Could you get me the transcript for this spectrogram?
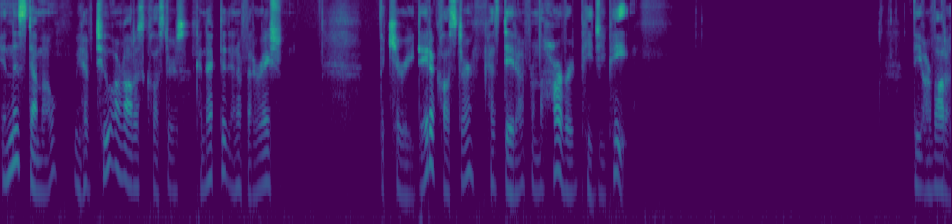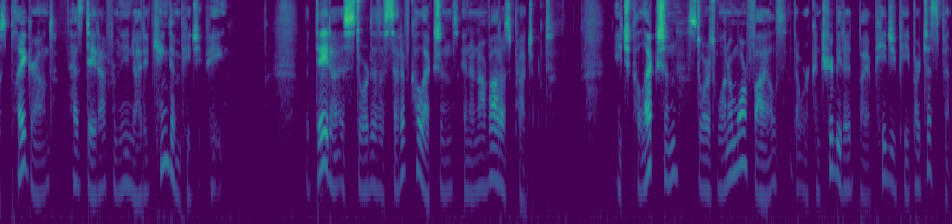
In this demo, we have two Arvados clusters connected in a federation. The Curie data cluster has data from the Harvard PGP. The Arvados playground has data from the United Kingdom PGP. Data is stored as a set of collections in an Arvados project. Each collection stores one or more files that were contributed by a PGP participant.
